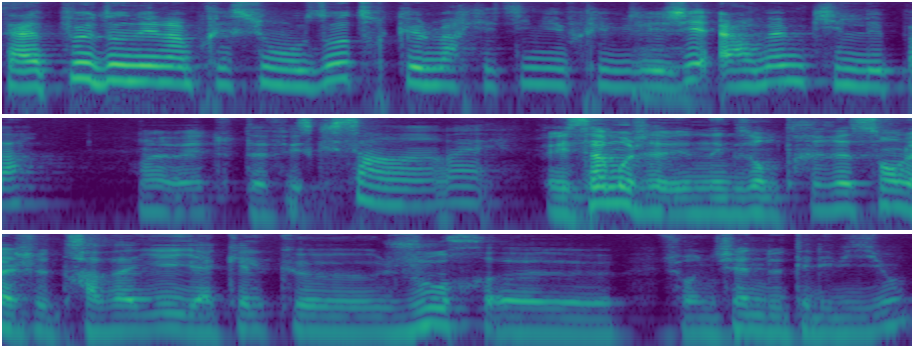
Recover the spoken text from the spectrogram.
ça peut donner l'impression aux autres que le marketing est privilégié, alors même qu'il ne l'est pas. Ouais, ouais, tout à fait. Parce que ça, un- ouais. Et ça, moi, j'avais un exemple très récent. Là, je travaillais il y a quelques jours euh, sur une chaîne de télévision.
